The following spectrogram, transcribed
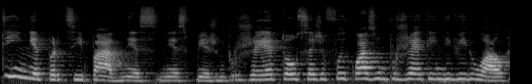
tinha participado nesse, nesse mesmo projeto, ou seja, foi quase um projeto individual.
